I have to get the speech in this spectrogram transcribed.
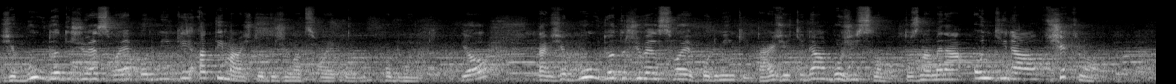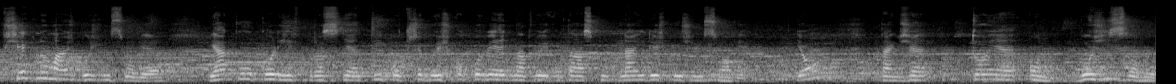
že Bůh dodržuje svoje podmínky a ty máš dodržovat svoje podmínky. Jo? Takže Bůh dodržuje svoje podmínky tak, že ti dal Boží slovo. To znamená, On ti dal všechno. Všechno máš v Božím slově. Jakoukoliv prostě ty potřebuješ odpověď na tvoji otázku, najdeš v Božím slově. Jo? Takže to je ono. Boží slovo,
